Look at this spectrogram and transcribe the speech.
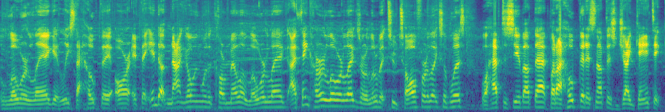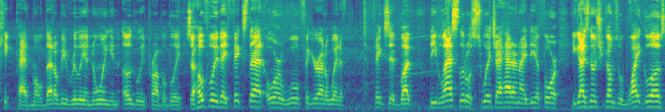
lower leg. At least I hope they are. If they end up not going with a Carmella lower leg, I think her lower legs are a little bit too tall for Alexa Bliss. We'll have to see about that, but I hope that it's not this gigantic kick pad mold. That'll be really annoying and ugly probably. So hopefully they fix that or we'll figure out a way to fix it, but the last little switch I had an idea for, you guys know she comes with white gloves.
